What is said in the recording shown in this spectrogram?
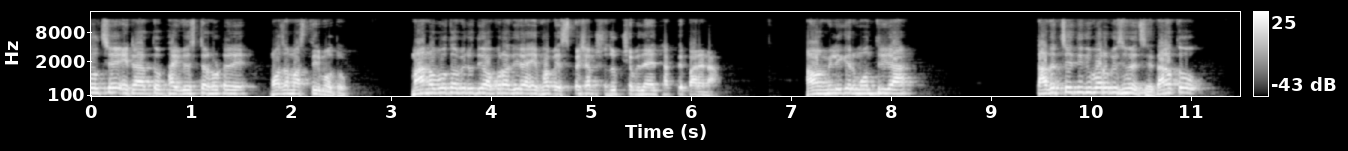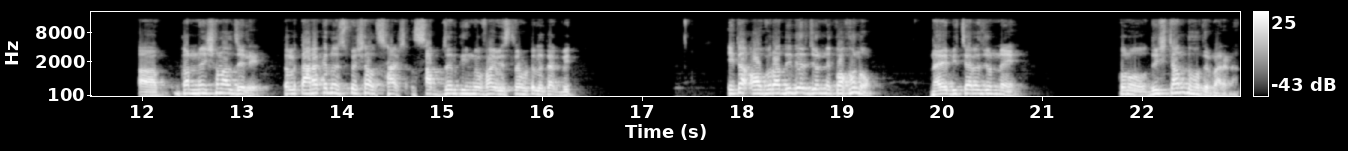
বলছে এটা তো ফাইভ স্টার হোটেলে মজা মাস্তির মতো। মানবতা বিরোধী অপরাধীরা এভাবে স্পেশাল সুযোগ সুবিধা থাকতে পারে না। আওয়ামী লীগের মন্ত্রীরা তাদের চাইতে কি বড় কিছু হয়েছে? তারা তো কনভেনশনাল জেলে। তাহলে তারা কেন স্পেশাল সাবজেক্ট কিংবা ফাইভ স্টার হোটেলে থাকবে? এটা অপরাধীদের জন্য কখনো ন্যায় বিচারের জন্য কোনো দৃষ্টান্ত হতে পারে না।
